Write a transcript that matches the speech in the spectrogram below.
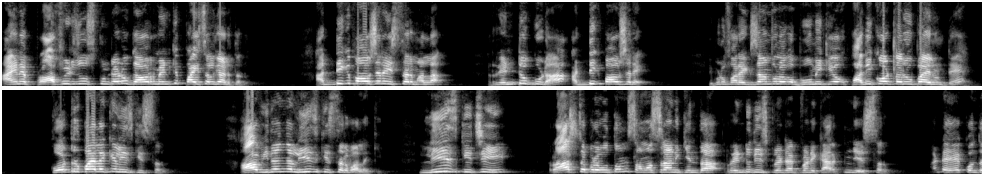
ఆయన ప్రాఫిట్ చూసుకుంటాడు గవర్నమెంట్కి పైసలు కడతాడు. అడ్డికి పావుసరే ఇస్తారు మళ్ళా. రెంటుకు కూడా అడ్డికి పావుసరే ఇప్పుడు ఫర్ ఎగ్జాంపుల్ ఒక భూమికి ఒక పది కోట్ల రూపాయలు ఉంటే కోటి రూపాయలకే లీజుకి ఇస్తారు. ఆ విధంగా లీజుకి ఇస్తారు వాళ్ళకి. లీజుకి ఇచ్చి రాష్ట్ర ప్రభుత్వం సంవత్సరానికి ఇంత రెంట్ తీసుకునేటటువంటి కార్యక్రమం చేస్తారు. అంటే కొంత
